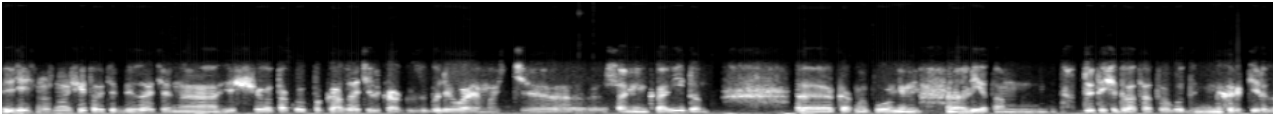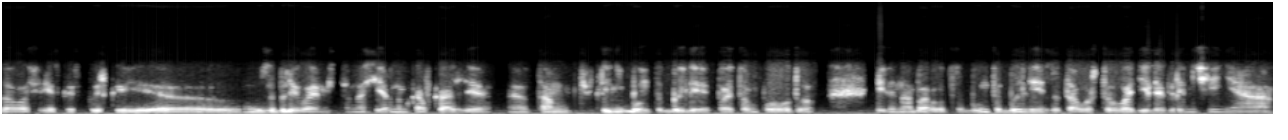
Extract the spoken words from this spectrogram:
Здесь нужно учитывать обязательно еще такой показатель, как заболеваемость э, самим ковидом. Э, как мы помним, летом 2020 года характеризовалась резкой вспышкой э, заболеваемости на Северном Кавказе. Э, там чуть ли не бунты были по этому поводу. Или наоборот, бунты были из-за того, что вводили ограничения,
